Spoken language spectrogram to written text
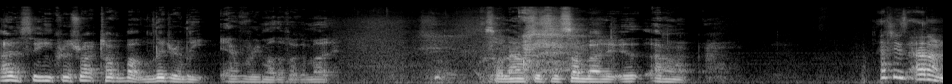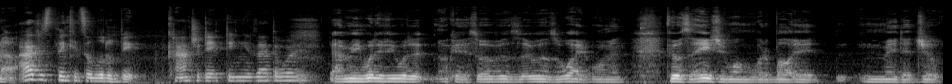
I done seen Chris Rock talk about literally every motherfucking body. So now since it's somebody, I don't. I just, I don't know. I just think it's a little bit contradicting. Is that the word? I mean, what if you would have? Okay, so if it was it was a white woman, if it was an Asian woman with a bald head, made that joke,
